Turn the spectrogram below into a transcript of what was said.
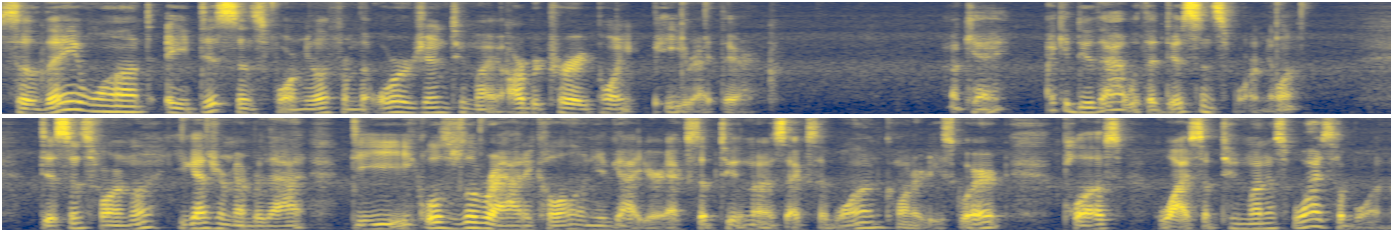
So they want a distance formula from the origin to my arbitrary point p right there. Okay, I could do that with a distance formula distance formula. You guys remember that. d equals the radical, and you've got your x sub 2 minus x sub 1 quantity squared plus y sub 2 minus y sub 1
